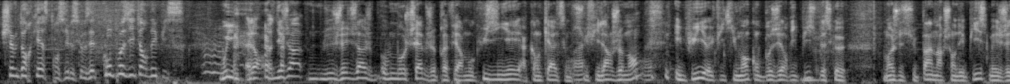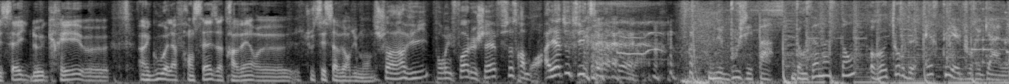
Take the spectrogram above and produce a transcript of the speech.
Chef d'orchestre aussi, parce que vous êtes compositeur d'épices. Oui, alors euh, déjà, j'ai déjà au mot chef, je préfère mot cuisinier à Cancale, ça me Ouais. suffit largement. Et puis euh, effectivement, composeur d'épices, parce que moi je ne suis pas un marchand d'épices, mais j'essaye de créer euh, un goût à la française à travers euh, toutes ces saveurs du monde. Je suis ravi. Pour une fois, le chef, ce sera moi. Allez, à tout de suite, c'est. Ne bougez pas. Dans un instant, retour de RTL vous régale.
